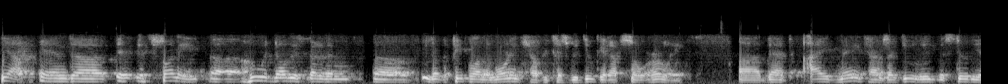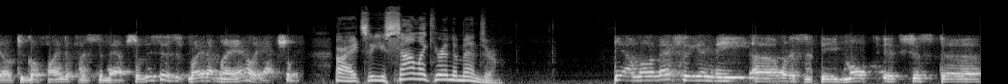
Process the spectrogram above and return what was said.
Yeah, and uh, it, it's funny. Uh, who would know this better than uh, you know the people on the morning show? Because we do get up so early uh, that I many times I do leave the studio to go find a place to nap. So this is right up my alley, actually. All right, so you sound like you're in the men's room. Yeah, well, I'm actually in the uh, what is it? The mult. It's just uh,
